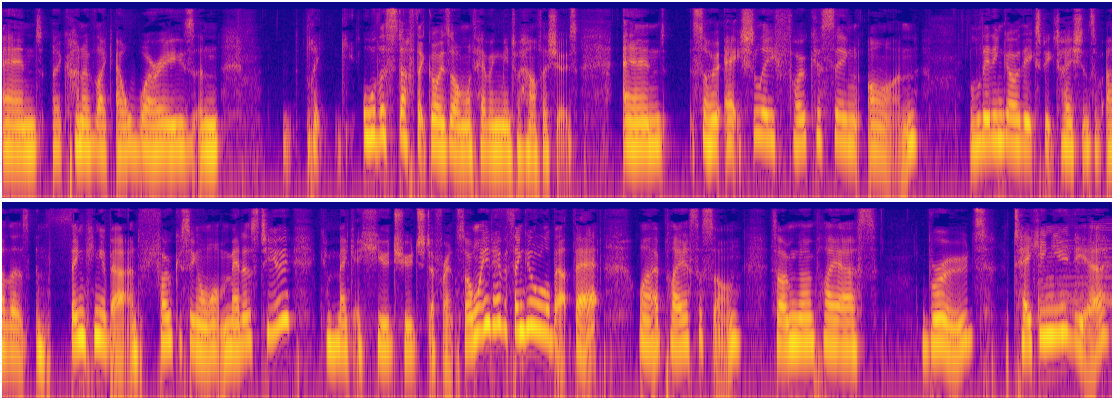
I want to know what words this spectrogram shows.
and uh, kind of like our worries and like all the stuff that goes on with having mental health issues. And so actually focusing on letting go of the expectations of others and thinking about and focusing on what matters to you can make a huge, huge difference. So I want you to have a think all about that while I play us a song. So I'm going to play us Broods, Taking You There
